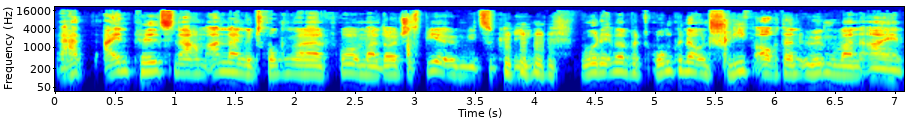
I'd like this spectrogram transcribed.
Er hat einen Pilz nach dem anderen getrunken, weil er froh war, mal deutsches Bier irgendwie zu kriegen, wurde immer betrunkener und schlief auch dann irgendwann ein.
